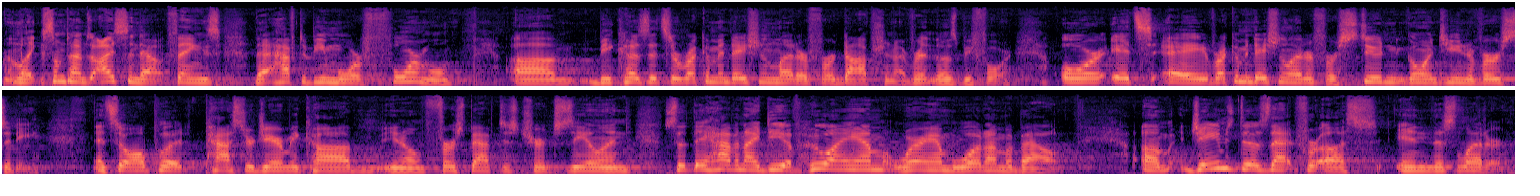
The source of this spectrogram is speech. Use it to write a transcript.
like sometimes I send out things that have to be more formal um, because it's a recommendation letter for adoption. I've written those before. Or it's a recommendation letter for a student going to university. And so I'll put Pastor Jeremy Cobb, you know, First Baptist Church Zeeland, so that they have an idea of who I am, where I am, what I'm about. Um, James does that for us in this letter.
